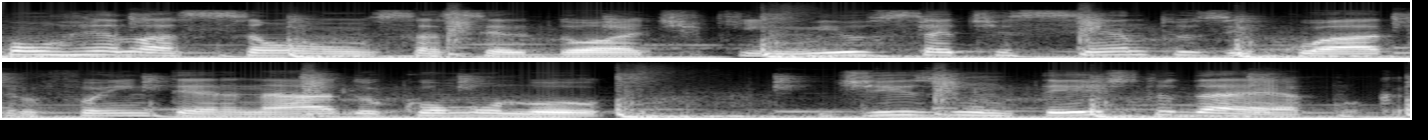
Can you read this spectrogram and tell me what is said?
com relação a um sacerdote que em 1704 foi internado como louco, diz um texto da época.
